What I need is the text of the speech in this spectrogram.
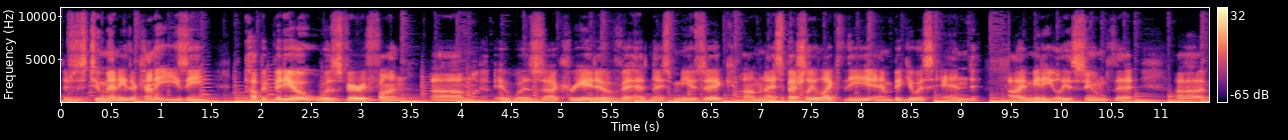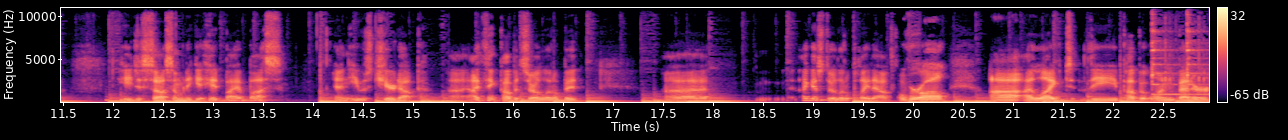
there's just too many. They're kind of easy. Puppet video was very fun. Um, it was uh, creative. It had nice music, um, and I especially liked the ambiguous end. I immediately assumed that uh, he just saw somebody get hit by a bus, and he was cheered up. Uh, I think puppets are a little bit. Uh, I guess they're a little played out. Overall, uh, I liked the puppet one better.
